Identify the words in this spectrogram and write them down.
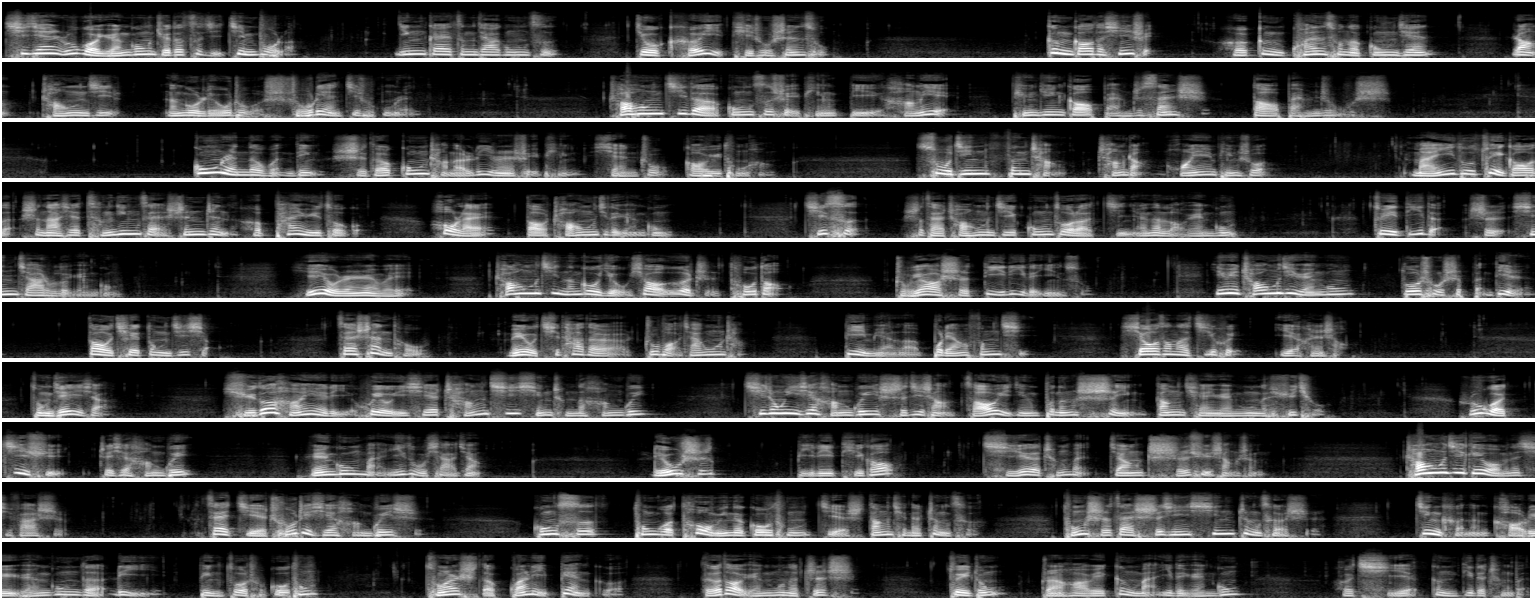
期间，如果员工觉得自己进步了，应该增加工资，就可以提出申诉。更高的薪水和更宽松的工间。让潮宏基能够留住熟练技术工人。潮宏基的工资水平比行业平均高百分之三十到百分之五十。工人的稳定使得工厂的利润水平显著高于同行。素金分厂厂长黄延平说：“满意度最高的是那些曾经在深圳和番禺做过，后来到曹洪基的员工。其次。”是在朝洪基工作了几年的老员工，最低的是新加入的员工。也有人认为，朝洪基能够有效遏制偷盗，主要是地利的因素，因为朝洪基员工多数是本地人，盗窃动机小，在汕头没有其他的珠宝加工厂，避免了不良风气，销赃的机会也很少。总结一下。许多行业里会有一些长期形成的行规，其中一些行规实际上早已经不能适应当前员工的需求。如果继续这些行规，员工满意度下降，流失比例提高，企业的成本将持续上升。曹洪基给我们的启发是，在解除这些行规时，公司通过透明的沟通解释当前的政策。同时，在实行新政策时，尽可能考虑员工的利益，并做出沟通，从而使得管理变革得到员工的支持，最终转化为更满意的员工和企业更低的成本。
